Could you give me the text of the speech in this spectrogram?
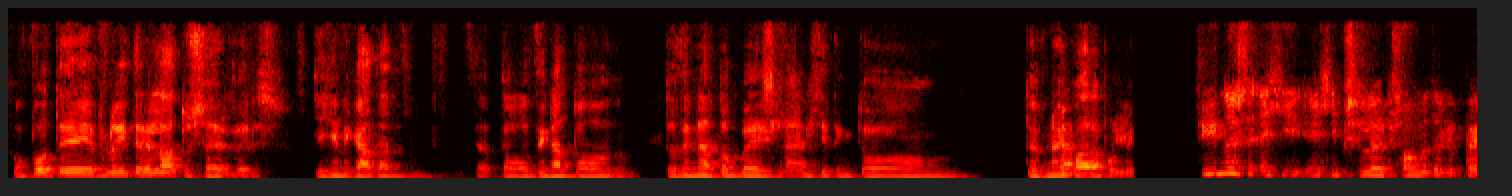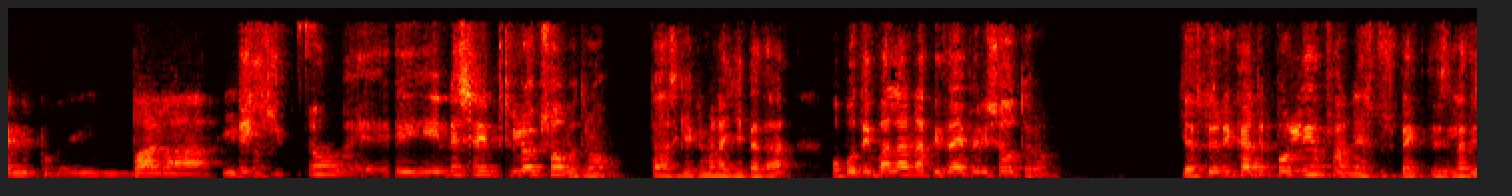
Οπότε ευνοεί τρελά τους σερβερς και γενικά τα, τα- το δυνατό, το δυνατό baseline hitting το, το ευνοεί πάρα πολύ. Τι εννοείς έχει, έχει υψηλό υψόμετρο και παίρνει μπάλα ύψος. Ε, ε, είναι σε υψηλό υψόμετρο τα συγκεκριμένα γήπεδα, οπότε η μπάλα αναπηδάει περισσότερο. Και αυτό είναι κάτι πολύ εμφανές στους παίκτες. Δηλαδή,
